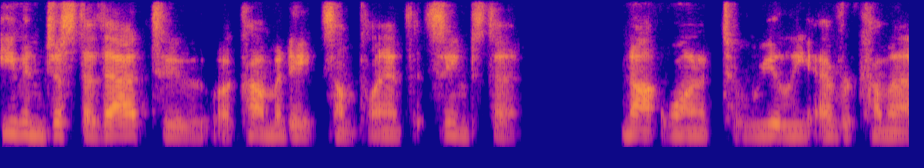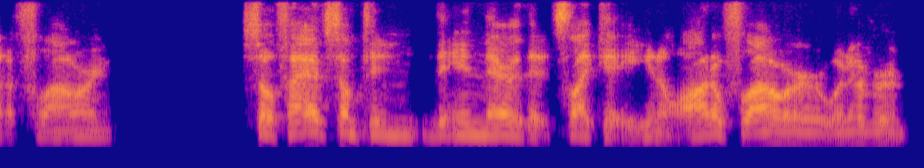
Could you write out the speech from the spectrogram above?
even just to that to accommodate some plant that seems to not want it to really ever come out of flowering. So if I have something in there that it's like a you know auto flower or whatever,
